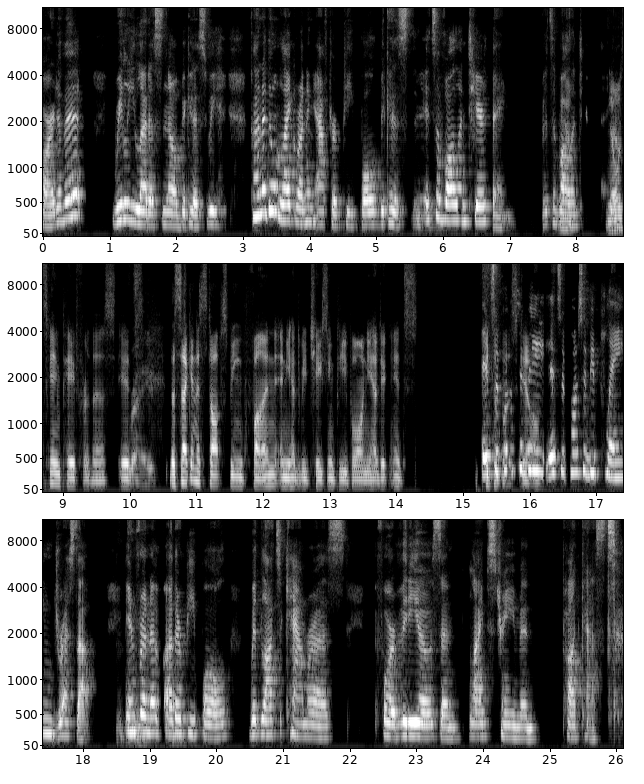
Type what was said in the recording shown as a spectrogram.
part of it really let us know because we kind of don't like running after people because it's a volunteer thing it's a Yeah. volunteer No Yeah. one's getting paid for this. It's right. the second it stops being fun and you had to be chasing people and you had to it's it's, It's supposed to be it's supposed to be playing dress up in front of other people with lots of cameras for videos and live stream and podcasts.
